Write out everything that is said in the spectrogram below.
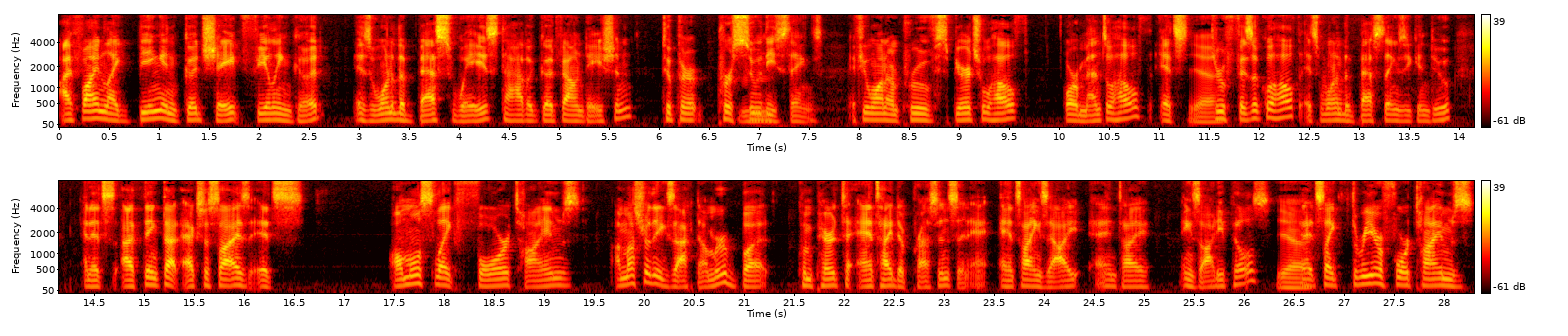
i find like being in good shape feeling good is one of the best ways to have a good foundation to per- pursue these things if you want to improve spiritual health or mental health it's Yeah. through physical health it's one of the best things you can do and it's i think that exercise it's almost like four times i'm not sure the exact number but compared to antidepressants and anti-anxiety anti-anxiety pills. Yeah. And it's like three or four times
